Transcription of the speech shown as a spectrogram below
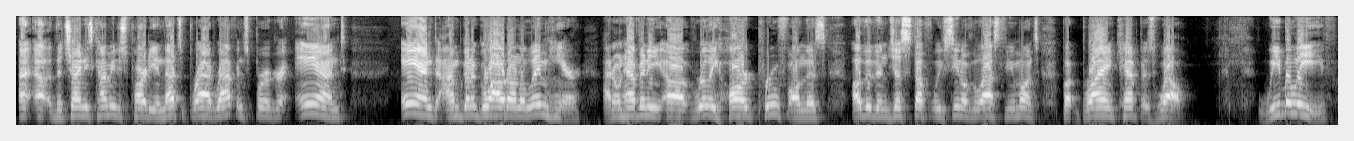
uh, uh, the Chinese Communist Party, and that's Brad Raffensperger and and I'm going to go out on a limb here. I don't have any uh, really hard proof on this other than just stuff we've seen over the last few months, but Brian Kemp as well. We believe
